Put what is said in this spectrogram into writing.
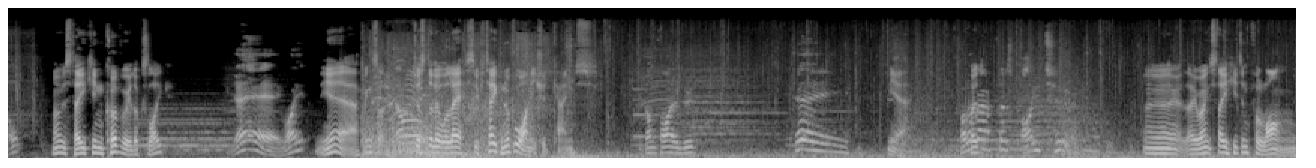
Oh. I was taking cover, it looks like. Yeah, Why? Yeah, I think so. No. Just a little less. If you take another one, it should count. He's on fire, dude. Yay! Yeah. Holographers I too. Uh, they won't stay hidden for long.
